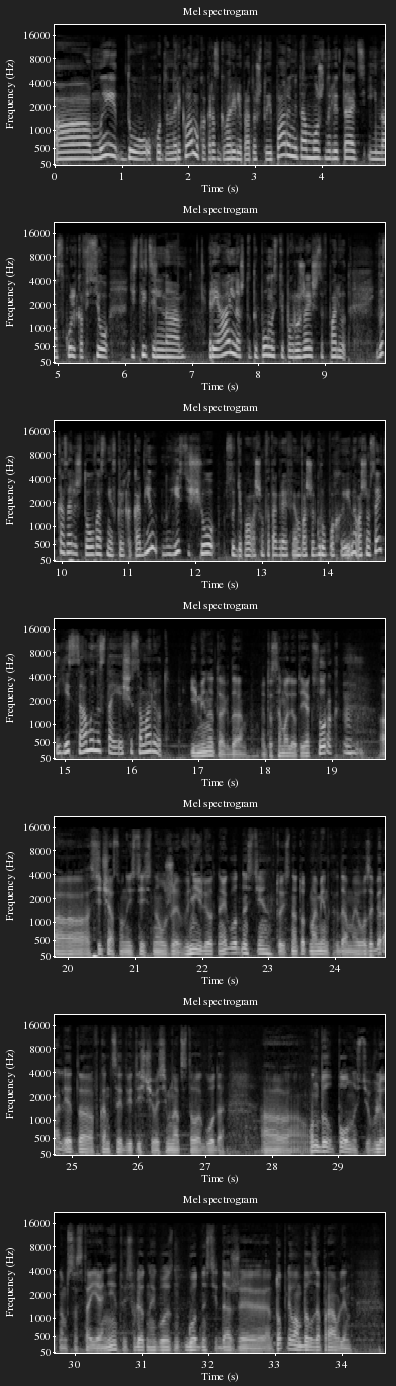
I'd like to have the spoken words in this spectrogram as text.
А, мы до ухода на рекламу как раз говорили про то, что и парами там можно летать, и насколько все действительно реально, что ты полностью погружаешься в полет. И вы сказали, что у вас несколько кабин, но есть еще, судя по вашим фотографиям в ваших группах и на вашем сайте, есть самый настоящий самолет. Именно так, да. Это самолет Як-40. Угу. Сейчас он, естественно, уже в нелетной годности. То есть на тот момент, когда мы его забирали, это в конце 2018 года, а, он был полностью в летном состоянии, то есть в летной годности даже топливом был заправлен.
